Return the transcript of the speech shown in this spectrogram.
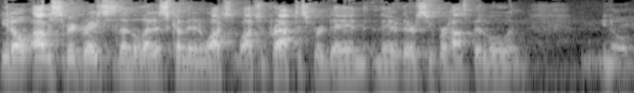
you know, obviously very gracious of them to let us come in and watch watch and practice for a day, and, and they're they're super hospitable, and you know,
